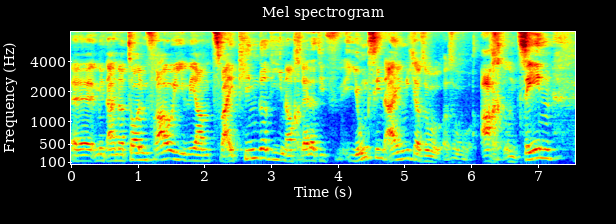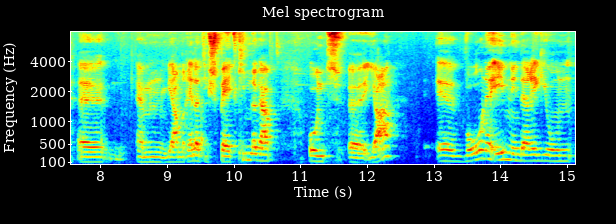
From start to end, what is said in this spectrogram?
Äh, mit einer tollen Frau. Wir haben zwei Kinder, die noch relativ jung sind eigentlich, also, also 8 und 10. Äh, ähm, wir haben relativ spät Kinder gehabt. Und äh, ja, äh, wohne eben in der Region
